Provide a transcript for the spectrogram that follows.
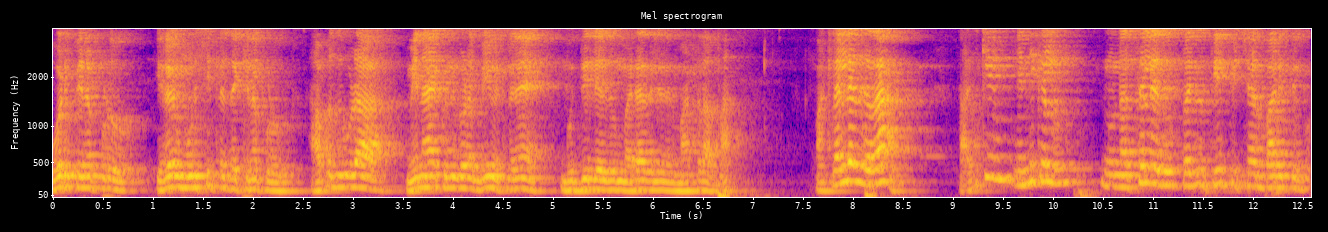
ఓడిపోయినప్పుడు ఇరవై మూడు సీట్లు దక్కినప్పుడు ఆపద కూడా మీ నాయకుని కూడా మేము ఇట్లనే బుద్ధి లేదు మర్యాద లేదని మాట్లాడాలా? మాట్లాడలేదు కదా. రాజకీయం ఎన్నికలు నువ్వు నచ్చలేదు ప్రజలు తీర్పు ఇచ్చారు భారీ తీర్పు.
